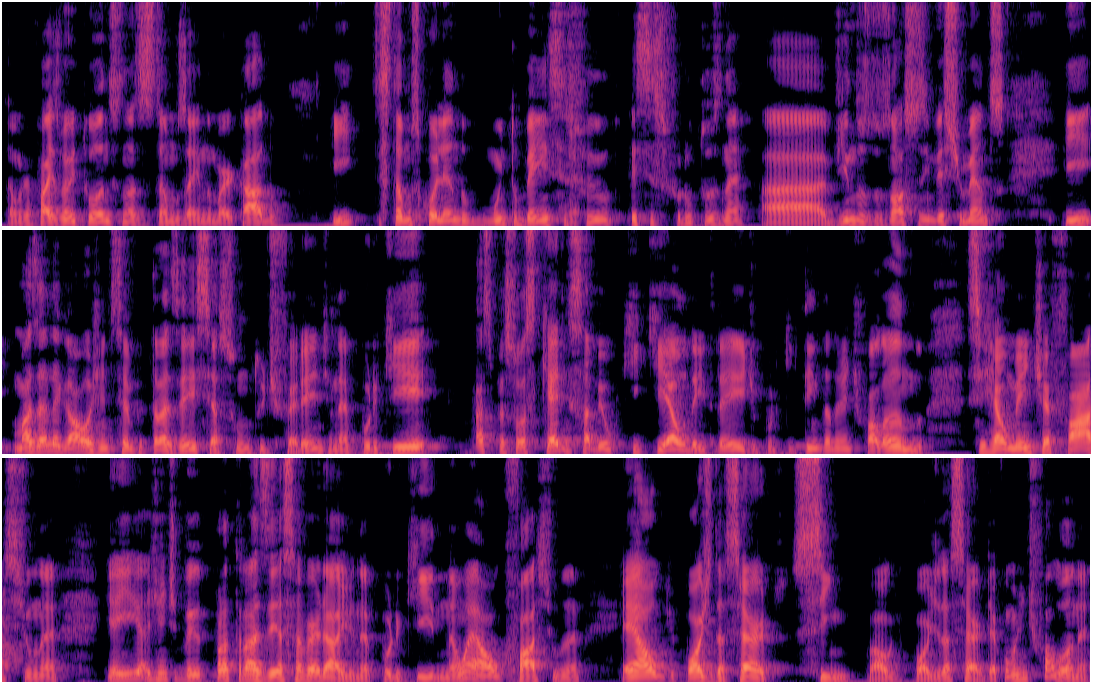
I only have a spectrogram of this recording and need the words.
Então já faz oito anos que nós estamos aí no mercado e estamos colhendo muito bem esses, é. frutos, esses frutos, né? Ah, vindos dos nossos investimentos. E, mas é legal a gente sempre trazer esse assunto diferente, né? Porque as pessoas querem saber o que, que é o day trade, por que tem tanta gente falando, se realmente é fácil, né? E aí a gente veio para trazer essa verdade, né? Porque não é algo fácil, né? É algo que pode dar certo? Sim, é algo que pode dar certo. É como a gente falou, né?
